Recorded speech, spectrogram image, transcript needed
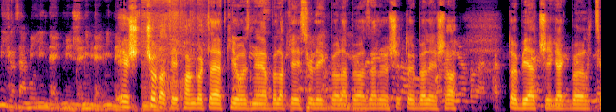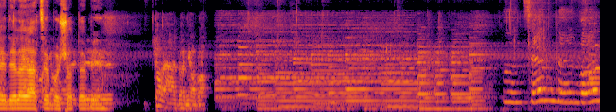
igazából mindegy, mindegy, mindegy, mindegy. És csodaszép hangot lehet kihozni ebből a készülékből, ebből az erősítőből és a többi egységekből, CD lejátszóból, stb. Családanyava. Szemben van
